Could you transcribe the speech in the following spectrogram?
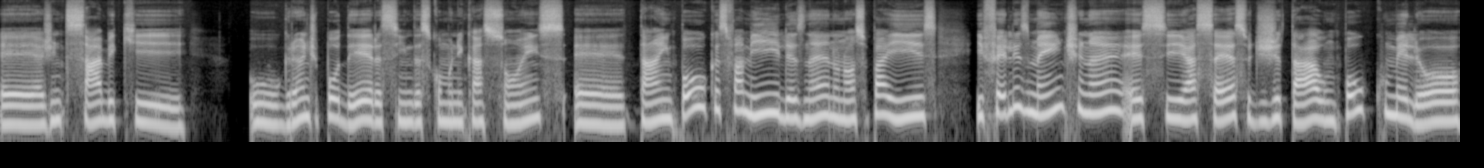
É, a gente sabe que o grande poder assim das comunicações está é, em poucas famílias, né, no nosso país. E felizmente, né, esse acesso digital um pouco melhor,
